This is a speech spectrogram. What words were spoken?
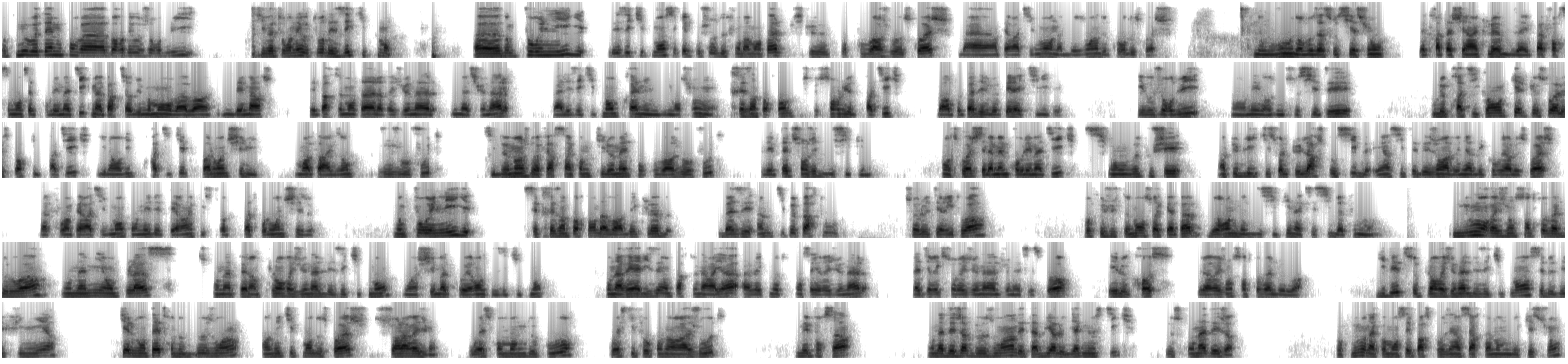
Donc, nouveau thème qu'on va aborder aujourd'hui, qui va tourner autour des équipements. Euh, donc, pour une ligue, les équipements, c'est quelque chose de fondamental, puisque pour pouvoir jouer au squash, bah, impérativement, on a besoin de cours de squash. Donc, vous, dans vos associations, d'être attaché à un club, vous n'avez pas forcément cette problématique, mais à partir du moment où on va avoir une démarche départementale, régionale ou nationale, bah, les équipements prennent une dimension très importante, puisque sans lieu de pratique, bah, on ne peut pas développer l'activité. Et aujourd'hui, on est dans une société où le pratiquant, quel que soit le sport qu'il pratique, il a envie de pratiquer pas loin de chez lui. Moi, par exemple, je joue au foot. Si demain je dois faire 50 km pour pouvoir jouer au foot, je vais peut-être changer de discipline. En squash, c'est la même problématique. Si on veut toucher un public qui soit le plus large possible et inciter des gens à venir découvrir le squash, il bah, faut impérativement qu'on ait des terrains qui soient pas trop loin de chez eux. Donc pour une ligue, c'est très important d'avoir des clubs basés un petit peu partout sur le territoire pour que justement on soit capable de rendre notre discipline accessible à tout le monde. Nous, en région Centre-Val de Loire, on a mis en place ce qu'on appelle un plan régional des équipements ou un schéma de cohérence des équipements qu'on a réalisé en partenariat avec notre conseil régional, la direction régionale jeunesse et sport et le CROSS de la région Centre-Val de Loire. L'idée de ce plan régional des équipements, c'est de définir quels vont être nos besoins en équipement de squash sur la région. Où est-ce qu'on manque de cours? Où est-ce qu'il faut qu'on en rajoute? Mais pour ça, on a déjà besoin d'établir le diagnostic de ce qu'on a déjà. Donc nous, on a commencé par se poser un certain nombre de questions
